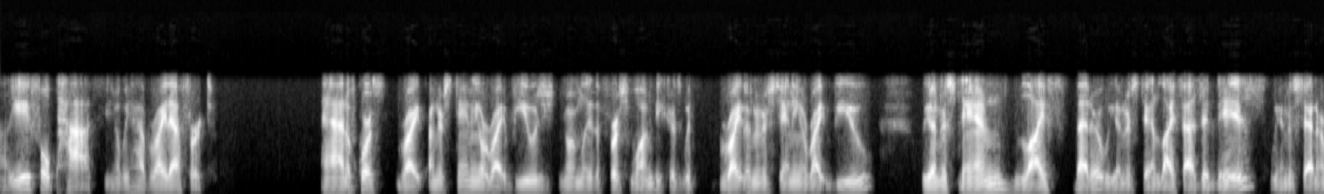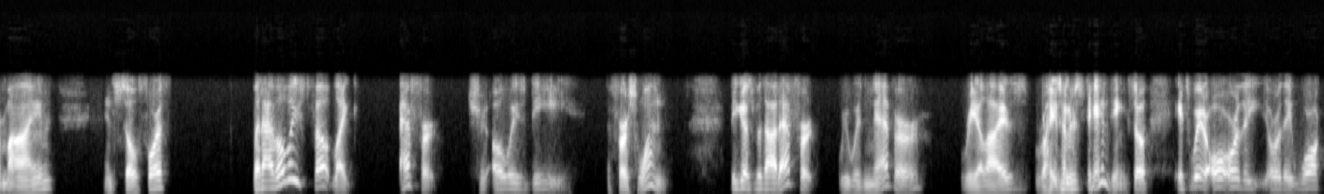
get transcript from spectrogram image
uh, the Eightfold Path, you know, we have right effort, and of course, right understanding or right view is normally the first one because with right understanding and right view, we understand life better. We understand life as it is. We understand our mind, and so forth. But I've always felt like effort should always be the first one, because without effort, we would never realize right understanding. So it's weird, or, or they or they walk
